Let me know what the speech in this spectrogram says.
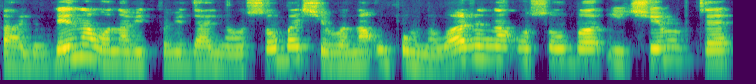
та людина, вона відповідальна особа, чи вона уповноважена особа, і чим це,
